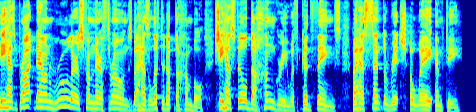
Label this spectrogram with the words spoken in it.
He has brought down rulers from their thrones, but has lifted up the humble. She has filled the hungry with good things, but has sent the rich away empty.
